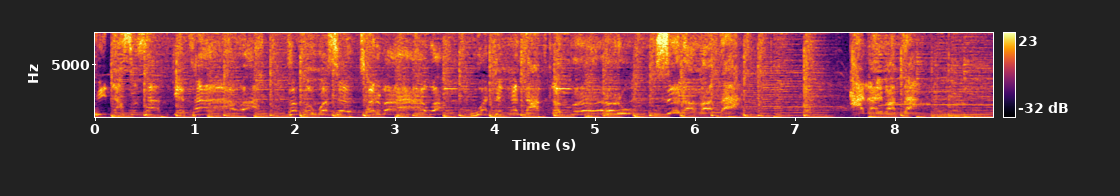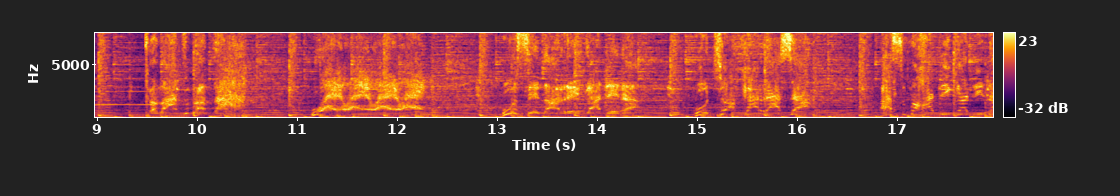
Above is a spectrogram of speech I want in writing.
ቢዳስሳት ጌታዋ ተፈወሰ ጀርባዋ ወደቀላት ቀበሩ ስለመጣ አዳይ መጣ ቅባት መጣ ወይ ወይ ወይ ወይ ውሲናሪ ጋዲና ሁቻ ካራሳ አስማሃዲ ጋዲና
